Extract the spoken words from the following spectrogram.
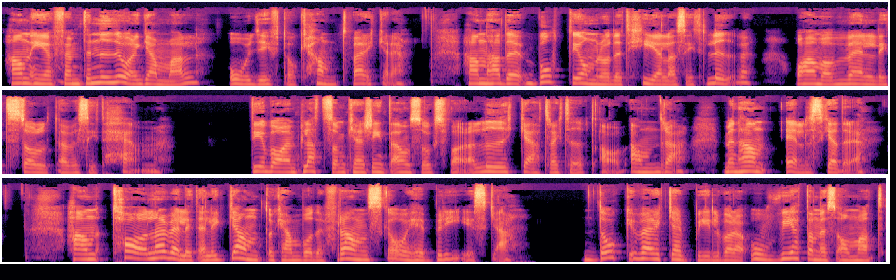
Han är 59 år gammal, ogift och hantverkare. Han hade bott i området hela sitt liv och han var väldigt stolt över sitt hem. Det var en plats som kanske inte ansågs vara lika attraktivt av andra, men han älskade det. Han talar väldigt elegant och kan både franska och hebreiska. Dock verkar Bill vara ovetandes om att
